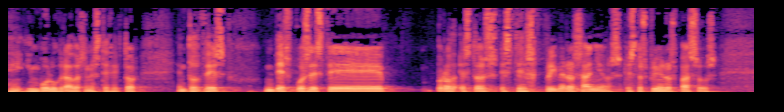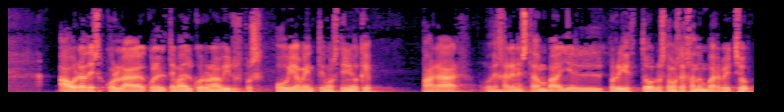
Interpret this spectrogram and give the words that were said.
involucrados en este sector. Entonces, después de este, estos, estos primeros años, estos primeros pasos, ahora des- con, la- con el tema del coronavirus, pues obviamente hemos tenido que parar o dejar en stand-by el proyecto, lo estamos dejando en barbecho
